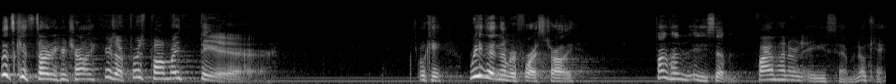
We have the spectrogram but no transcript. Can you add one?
let's get started here, Charlie. Here's our first problem right there. Okay, read that number for us, Charlie. 587. 587, okay.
